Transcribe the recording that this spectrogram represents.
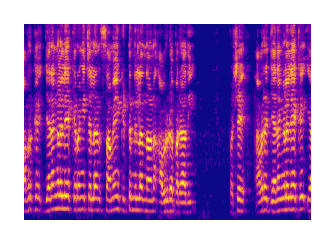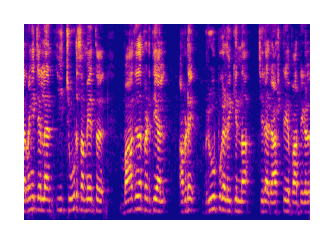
അവർക്ക് ജനങ്ങളിലേക്ക് ഇറങ്ങിച്ചെല്ലാൻ സമയം കിട്ടുന്നില്ലെന്നാണ് അവരുടെ പരാതി. പക്ഷേ അവരെ ജനങ്ങളിലേക്ക് ഇറങ്ങിച്ചെല്ലാൻ ഈ ചൂട് സമയത്ത് ബാധ്യതപ്പെടുത്തിയാൽ അവിടെ ഗ്രൂപ്പ് കളിക്കുന്ന ചില രാഷ്ട്രീയ പാർട്ടികൾ.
